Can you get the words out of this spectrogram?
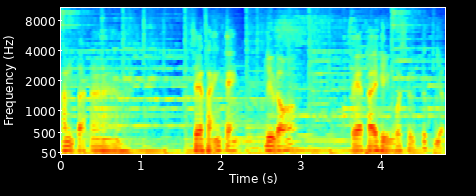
Anh ta sẽ phản kháng. Điều đó sẽ thể hiện qua sự tức giận.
